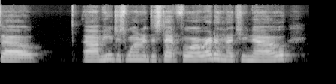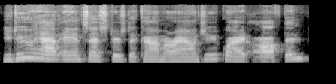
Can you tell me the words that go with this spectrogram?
So um, he just wanted to step forward and let you know you do have ancestors that come around you quite often.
